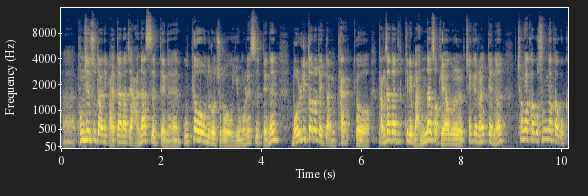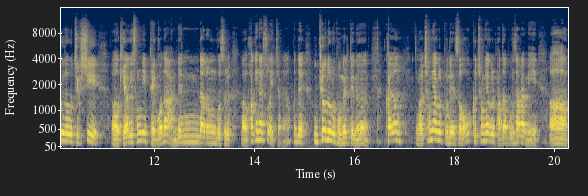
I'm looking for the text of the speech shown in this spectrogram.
아, 통신 수단이 발달하지 않았을 때는 우편으로 주로 이용을 했을 때는 멀리 떨어져 있다면 당, 그, 당사자들끼리 만나서 계약을 체결을 할 때는 청약하고 승낙하고 그 즉시 어, 계약이 성립되거나 안 된다는 것을 어, 확인할 수가 있잖아요. 근데 우편으로 보낼 때는 과연 어, 청약을 보내서 그 청약을 받아본 사람이 아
